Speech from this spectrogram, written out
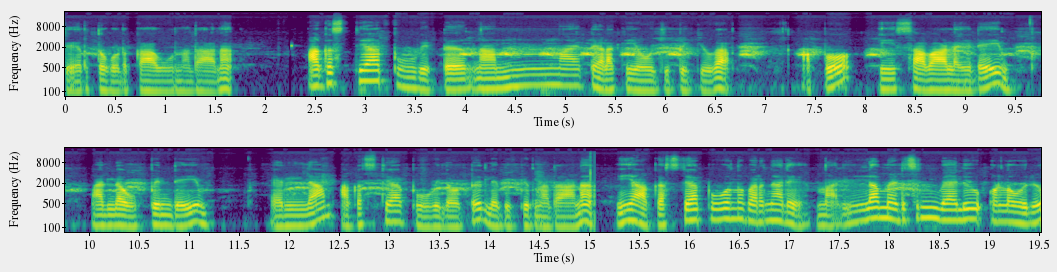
ചേർത്ത് കൊടുക്കാവുന്നതാണ്. അഗസ്ത്യാർ പൂവിട്ട് നന്നായിട്ട് ഇളക്കി യോജിപ്പിക്കുക. അപ്പോൾ ഈ സവാളയുടെയും നല്ല ഉപ്പിന്റെയും എല്ലാം അഗസ്ത്യാർ പൂവിലോട്ട് ലഭിക്കുന്നതാണ്. ഈ അഗസ്ത്യാർ പൂവെന്ന് പറഞ്ഞാൽ നല്ല മെഡിസിൻ വാല്യൂ ഉള്ള ഒരു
